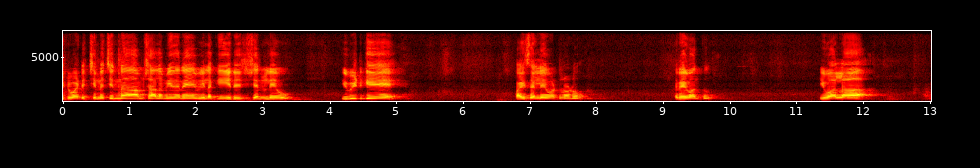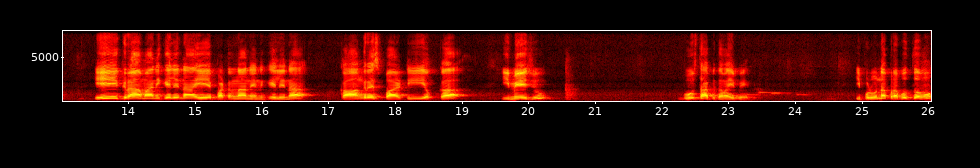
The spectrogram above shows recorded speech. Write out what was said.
ఇటువంటి చిన్న చిన్న అంశాల మీదనే వీళ్ళకి డెసిషన్లు లేవు. వీటికే పైసలు లేవంటున్నాడు రేవంత్. ఇవాళ ఏ గ్రామానికి వెళ్ళినా ఏ పట్టణానికి వెళ్ళినా కాంగ్రెస్ పార్టీ యొక్క ఇమేజు భూస్థాపితం అయిపోయింది. ఇప్పుడు ఉన్న ప్రభుత్వము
